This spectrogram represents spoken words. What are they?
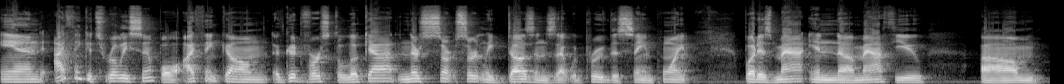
And I think it's really simple. I think um, a good verse to look at, and there's cer- certainly dozens that would prove this same point, but as Matt in uh, Matthew, um,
